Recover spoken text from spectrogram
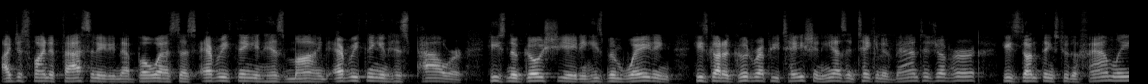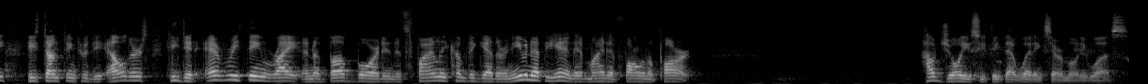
I just find it fascinating that Boaz does everything in his mind, everything in his power. He's negotiating, he's been waiting, he's got a good reputation. He hasn't taken advantage of her. He's done things to the family, he's done things to the elders. He did everything right and above board, and it's finally come together. And even at the end, it might have fallen apart. How joyous do you think that wedding ceremony was?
